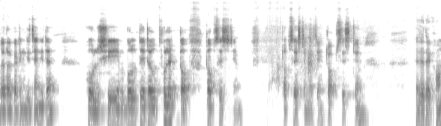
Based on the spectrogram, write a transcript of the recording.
লেদার কাটিং ডিজাইন এটা। কলসি বলতে এটা ফুলের top top system. Top system যে টপ সিস্টেম। এই যে দেখুন,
